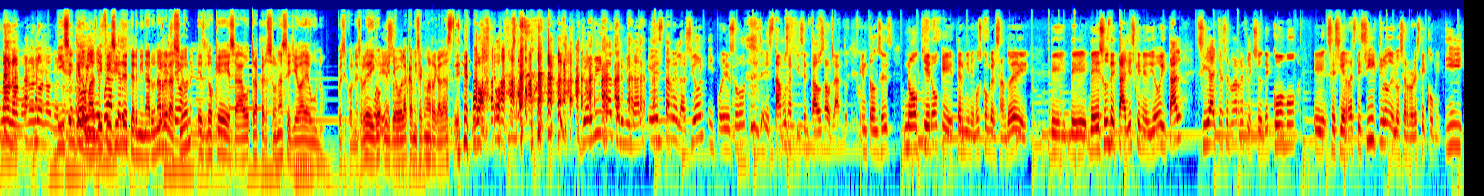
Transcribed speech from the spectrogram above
No, no, no, no, no, no. Dicen que lo más difícil de terminar una relación es lo que esa otra persona se lleva de uno. Pues con eso le digo, me llevo la camisa que me regalaste. No. Yo vine a terminar esta relación y por eso estamos aquí sentados hablando. Entonces, no quiero que terminemos conversando de, de, esos detalles que me dio y tal, sí hay que hacer una reflexión de cómo eh, se cierra este ciclo, de los errores que cometí,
